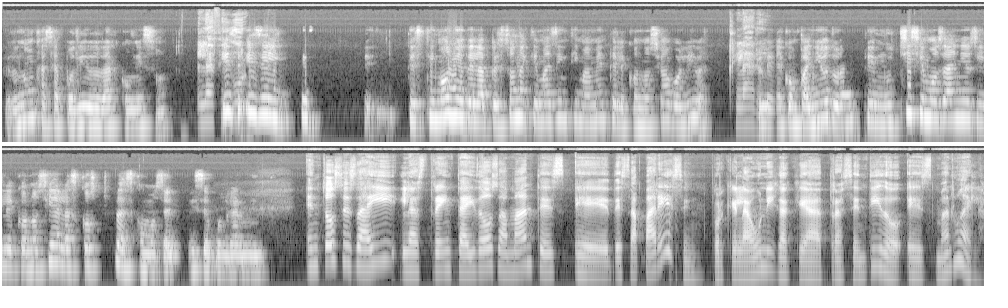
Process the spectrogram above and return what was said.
pero nunca se ha podido dar con eso. es, es, el, testimonio de la persona que más íntimamente le conoció a Bolívar. Claro. le acompañó durante muchísimos años y le conocía las costuras, como se dice vulgarmente. Entonces ahí las 32 amantes eh, desaparecen, porque la única que ha trascendido es Manuela,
